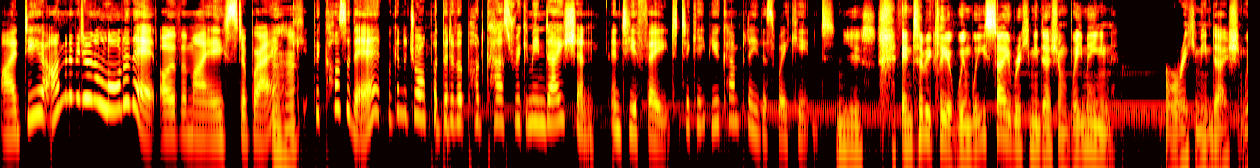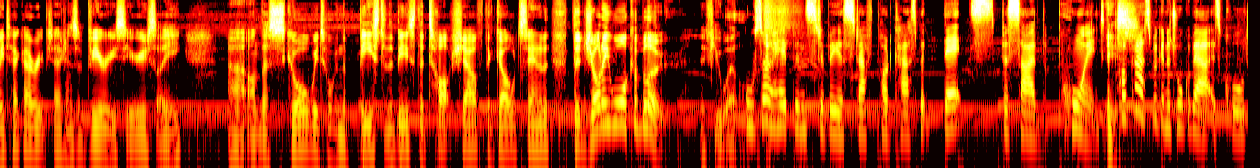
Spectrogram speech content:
idea. I'm going to be doing a lot of that over my Easter break. Uh-huh. Because of that, we're going to drop a bit of a podcast recommendation into your feed to keep you company this weekend. Yes. And to be clear, when we say recommendation, we mean recommendation. We take our reputations very seriously. Uh, on the score, we're talking the best of the best, the top shelf, the gold standard, the Johnnie Walker Blue, if you will. Also happens to be a stuff podcast, but that's beside the point. The Yes. podcast we're going to talk about is called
